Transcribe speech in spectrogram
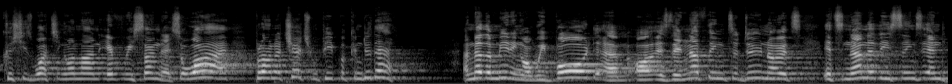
because she's watching online every Sunday. So why plant a church when people can do that? Another meeting. Are we bored? Um, or is there nothing to do? No, it's, it's none of these things. And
